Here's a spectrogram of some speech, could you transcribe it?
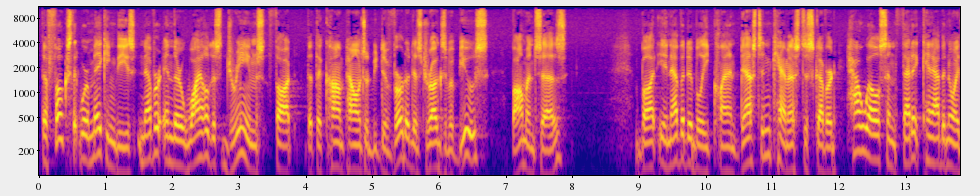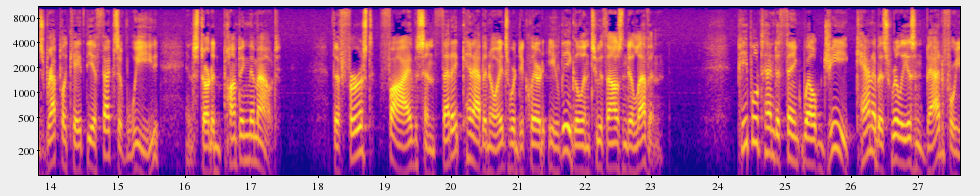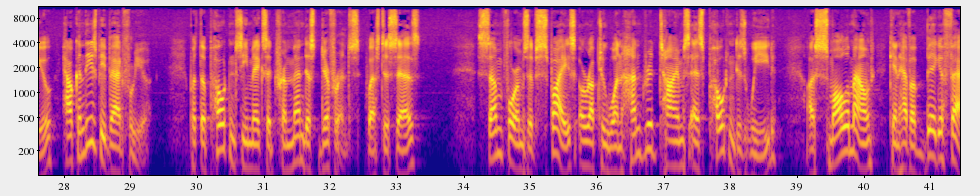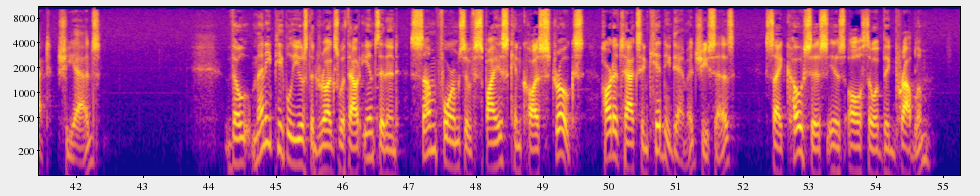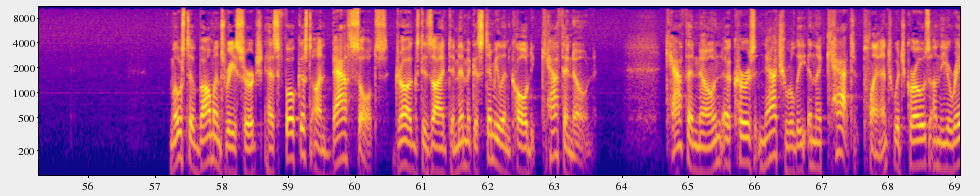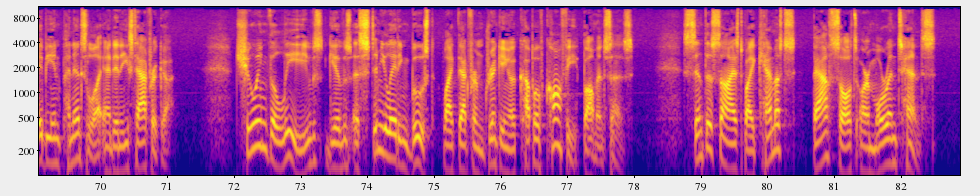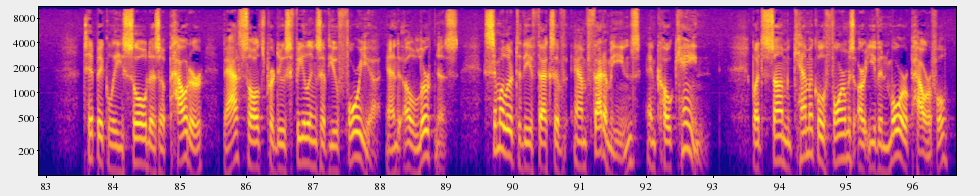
The folks that were making these never in their wildest dreams thought that the compounds would be diverted as drugs of abuse, Baumann says but inevitably clandestine chemists discovered how well synthetic cannabinoids replicate the effects of weed and started pumping them out. The first five synthetic cannabinoids were declared illegal in 2011. People tend to think, well, gee, cannabis really isn't bad for you. How can these be bad for you? But the potency makes a tremendous difference, Huestis says. Some forms of spice are up to 100 times as potent as weed, a small amount can have a big effect, she adds. Though many people use the drugs without incident, some forms of spice can cause strokes, heart attacks, and kidney damage, she says. Psychosis is also a big problem. Most of Baumann's research has focused on bath salts, drugs designed to mimic a stimulant called cathinone. Cathinone occurs naturally in the khat plant, which grows on the Arabian Peninsula and in East Africa. Chewing the leaves gives a stimulating boost like that from drinking a cup of coffee, Baumann says. Synthesized by chemists, bath salts are more intense. Typically sold as a powder, bath salts produce feelings of euphoria and alertness, similar to the effects of amphetamines and cocaine but some chemical forms are even more powerful.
